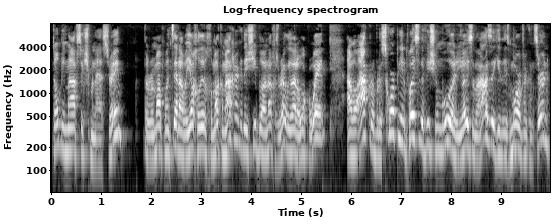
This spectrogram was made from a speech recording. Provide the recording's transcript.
don't be Mafsik Shemana Esrei. The Ramah points out, "Aval yachal chamakam achar kadei shibla anach is rarely allowed to walk away." Aval akra, but a scorpion place the fish um, muad yoyzel lahazik is more of a concern.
